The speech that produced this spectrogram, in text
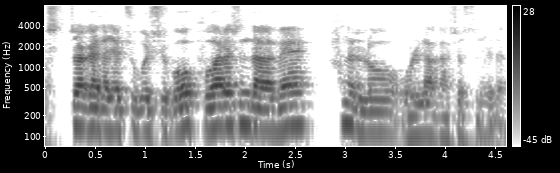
십자가에 달려 죽으시고 부활하신 다음에 하늘로 올라가셨습니다.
